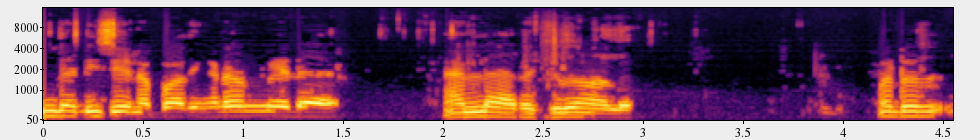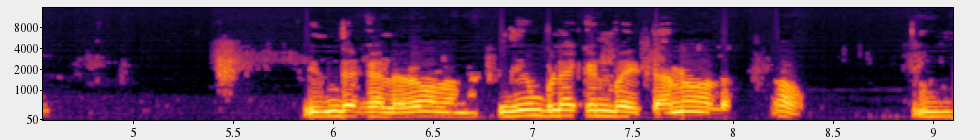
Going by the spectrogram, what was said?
இந்த டிசைனை பாத்தீங்கன்னா உண்மையில நல்லா இருக்குது நல்ல பட் இந்த கலரும் இதுவும் பிளாக் அண்ட் ஒயிட் தானே ம்.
